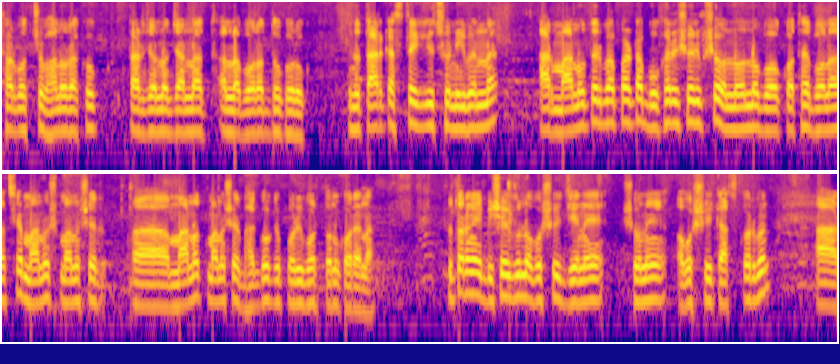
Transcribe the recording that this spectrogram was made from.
সর্বোচ্চ ভালো রাখুক, তার জন্য জান্নাত আল্লাহ বরাদ্দ করুক। কিন্তু তার কাছ থেকে কিছু নেবেন না। আর মানতের ব্যাপারটা বুখারি শরীফ সহ অন্য অন্য কথায় বলা আছে, মানুষ মানুষের মানত মানুষের ভাগ্যকে পরিবর্তন করে না। সুতরাং এই বিষয়গুলো অবশ্যই জেনে, শুনে অবশ্যই কাজ করবেন। আর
